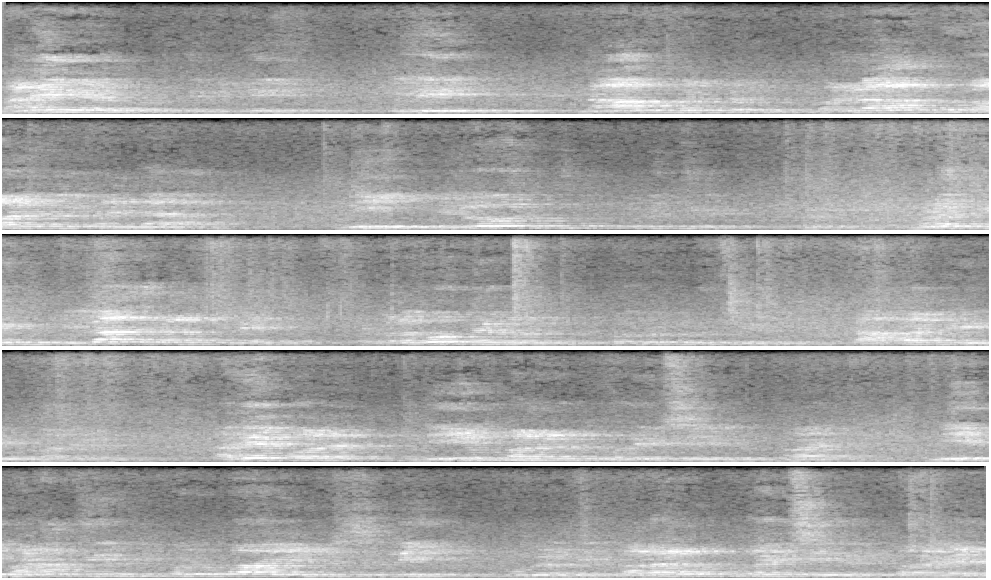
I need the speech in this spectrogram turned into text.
மனைவியிடம் கொடுத்துவிட்டு இது நாம் மட்டும் வல்லாந்து வாழ்தல் வேண்டாம் நீ எல்லோருக்கும் கொடுத்து உனக்கு இல்லாத காலத்தில் எவ்வளவோ பேர் உனக்கு பொருள் கொடுத்து காப்பாற்றி இருக்கிறார்கள் அதே போல நீயும் பலருக்கு உதவி செய்திருப்பாய். நீ பணம் திருப்பி கொடுப்பாய் என்று சொல்லி உங்களுக்கு பலரும் உதவி செய்திருப்பார்கள்.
